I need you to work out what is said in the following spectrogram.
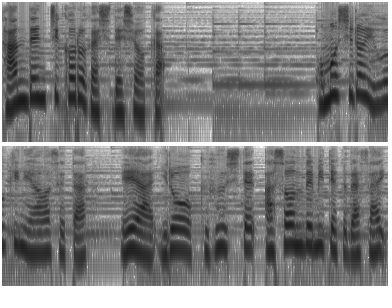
乾電池転がしでしょうか。面白い動きに合わせた絵や色を工夫して遊んでみてください。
